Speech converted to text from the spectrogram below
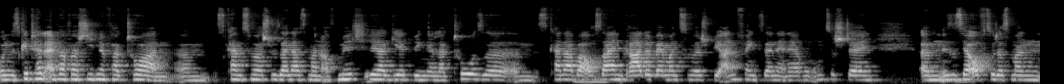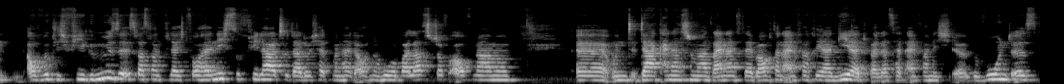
und es gibt halt einfach verschiedene Faktoren. Ähm, es kann zum Beispiel sein, dass man auf Milch reagiert wegen der Laktose. Ähm, es kann aber auch mhm. sein, gerade wenn man zum Beispiel anfängt, seine Ernährung umzustellen, ähm, ist es ja oft so, dass man auch wirklich viel Gemüse isst, was man vielleicht vorher nicht so viel hatte. Dadurch hat man halt auch eine hohe Ballaststoffaufnahme. Äh, und da kann das schon mal sein, dass der Bauch dann einfach reagiert, weil das halt einfach nicht äh, gewohnt ist.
